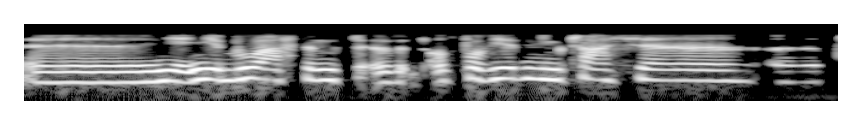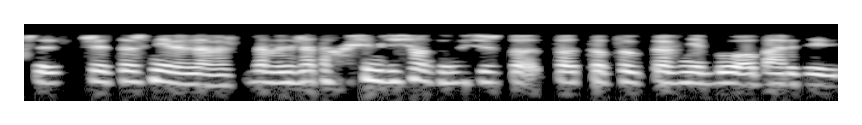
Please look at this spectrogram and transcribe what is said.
e, nie, nie była w tym odpowiednim czasie, e, czy, czy też nie wiem, nawet, nawet w latach 80. myślę, że to, to, to pewnie było bardziej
